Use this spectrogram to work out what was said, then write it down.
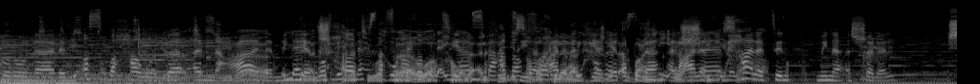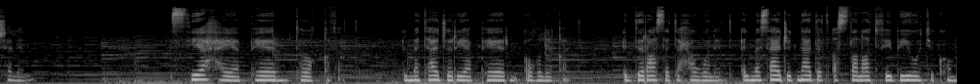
كورونا الذي أصبح وباء عالميا. وفق منظمة الصحة العالمية يدخل العالم في حالة من الشلل. شلل. السياحة يا بيرم توقفت. المتاجر يا بيرم أغلقت. الدراسة تحولت. المساجد نادت الصلاة في بيوتكم.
